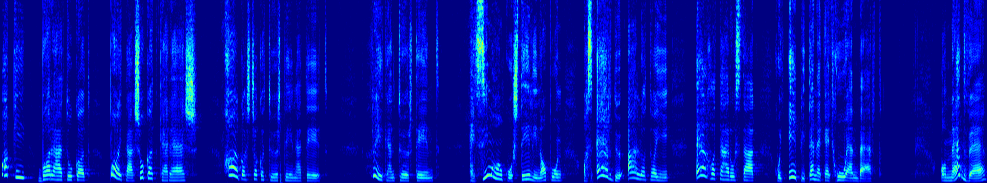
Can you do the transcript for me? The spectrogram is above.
aki barátokat, pajtásokat keres. Hallgass csak a történetét. Régen történt. Egy zimankos téli napon az erdő állatai elhatározták, hogy építenek egy hóembert. A medve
